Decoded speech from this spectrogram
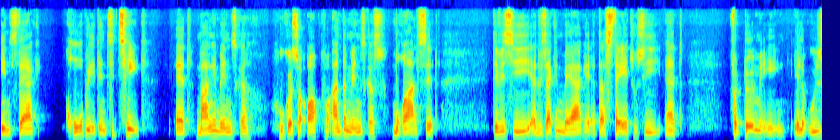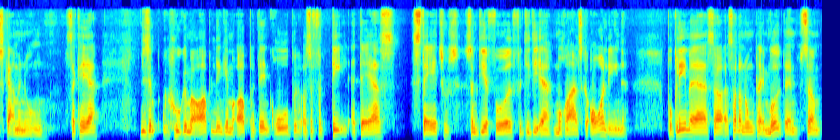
en stærk gruppeidentitet, at mange mennesker hugger sig op på andre menneskers moralsæt. Det vil sige, at hvis jeg kan mærke, at der er status i at fordømme en eller udskamme nogen, så kan jeg ligesom hugge mig op, linke mig op på den gruppe, og så få del af deres status, som de har fået, fordi de er moralske overlegne. Problemet er så, at så er der nogen, der er imod dem, som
